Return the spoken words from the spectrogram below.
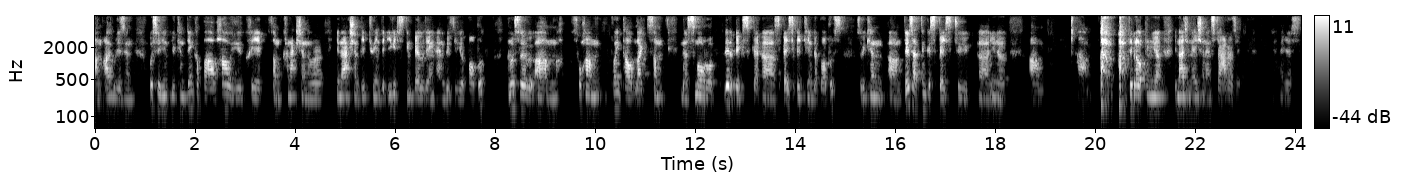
um, algorithm, also you, you, can think about how you create some connection or interaction between the existing building and with your bubble. And also um, Soham point out like some you know, small or little big uh, space between the bubbles. So we can, um, there's I think a space to, uh, you know, um, um, developing your imagination and strategy, I guess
